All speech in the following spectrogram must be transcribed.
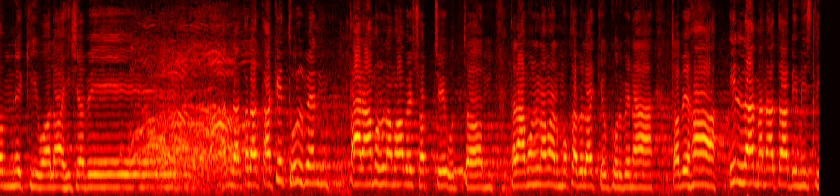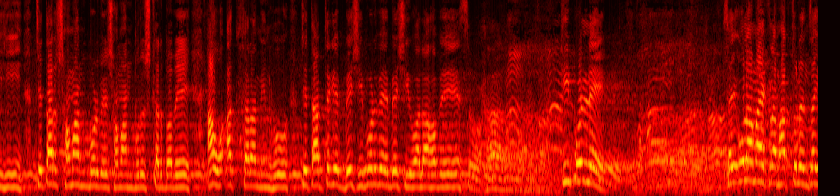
সর্বোত্তম নেকিওয়ালা হিসাবে? আল্লাহ তালা তাকে তুলবেন, তার আমল নামা হবে সবচেয়ে উত্তম। তার আমল নামার মোকাবেলা কেউ করবে না। তবে হ্যাঁ ইল্লা মানাতা বিমিসলিহি, যে তার সমান পড়বে, সমান পুরস্কার পাবে। আও আকসারা মিনহু, যে তার থেকে বেশি পড়বে, বেশি ওয়ালা হবে। কি পড়লে? সেই ওলামা একরাম হাত তোলেন চাই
